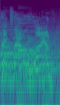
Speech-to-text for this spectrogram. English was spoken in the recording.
Take that, Orion!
